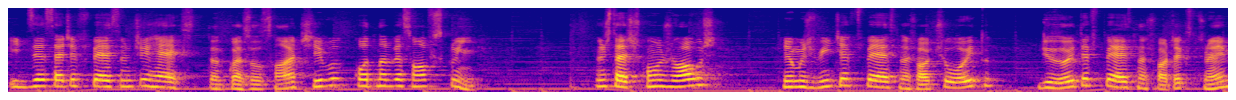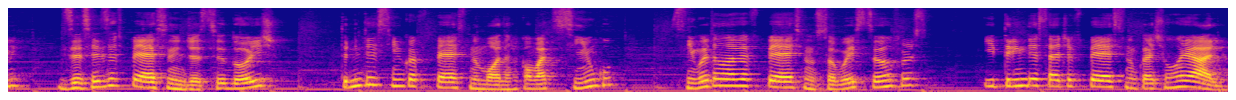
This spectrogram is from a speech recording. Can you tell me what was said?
e 17 FPS no T-Rex, tanto com a resolução ativa quanto na versão off-screen. Nos testes com os jogos, tivemos 20 FPS no Asphalt 8, 18 FPS no Asphalt Extreme, 16 FPS no Injustice 2, 35 FPS no Modern Combat 5, 59 FPS no Subway Surfers e 37 FPS no Clash Royale.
